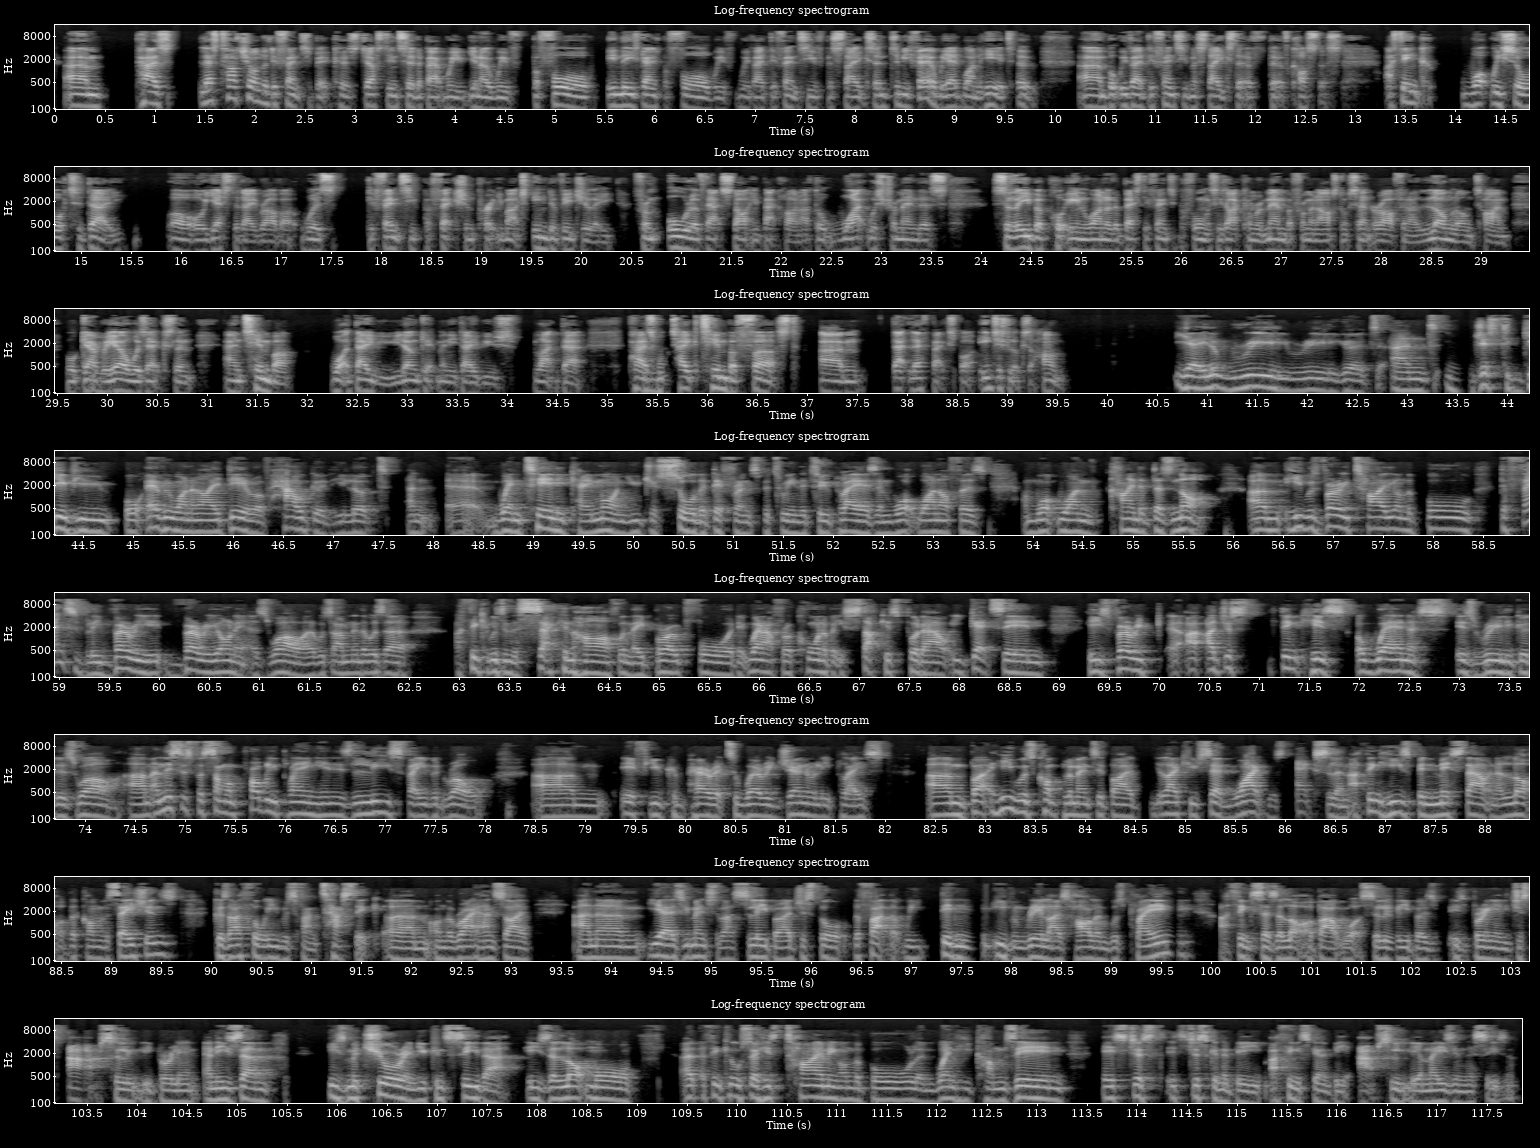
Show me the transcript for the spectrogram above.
Um, Paz, let's touch on the defense a bit because Justin said about we, you know, we've before in these games before we've we've had defensive mistakes, and to be fair, we had one here too, um, but we've had defensive mistakes that have that have cost us. I think what we saw today or, or yesterday rather was defensive perfection pretty much individually from all of that starting backline. I thought White was tremendous. Saliba put in one of the best defensive performances I can remember from an Arsenal centre half in a long, long time. Well, Gabriel was excellent, and Timber, what a debut! You don't get many debuts like that. Paz mm. will take Timber first. Um, that left back spot, he just looks at home. Yeah, he looked really, really good. And just to give you or everyone an idea of how good he looked, and uh, when Tierney came on, you just saw the difference between the two players and what one offers and what one kind of does not. Um, he was very tidy on the ball, defensively, very, very on it as well. I was, I mean, there was a, I think it was in the second half when they broke forward. It went out for a corner, but he stuck his foot out. He gets in. He's very, I, I just think his awareness is really good as well. Um, and this is for someone probably playing in his least favored role. Um, if you compare it to where he generally plays. Um, but he was complemented by, like you said, White was excellent. I think he's been missed out in a lot of the conversations because I thought he was fantastic um, on the right hand side. And um, yeah, as you mentioned about Saliba, I just thought the fact that we didn't even realize Haaland was playing, I think says a lot about what Saliba is, is bringing. He's just absolutely brilliant, and he's um, he's maturing. You can see that he's a lot more I think also his timing on the ball and when he comes in, it's just it's just going to be. I think it's going to be absolutely amazing this season.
